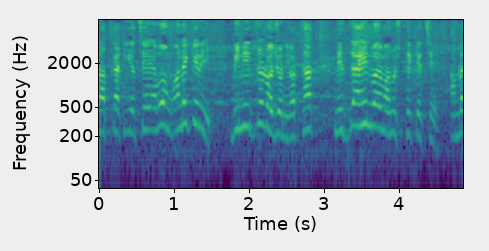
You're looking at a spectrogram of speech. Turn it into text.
রাত কাটিয়েছে এবং অনেকেরই বিনিদ্র রজনী অর্থাৎ নিদ্রাহীনভাবে মানুষ থেকেছে। আমরা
